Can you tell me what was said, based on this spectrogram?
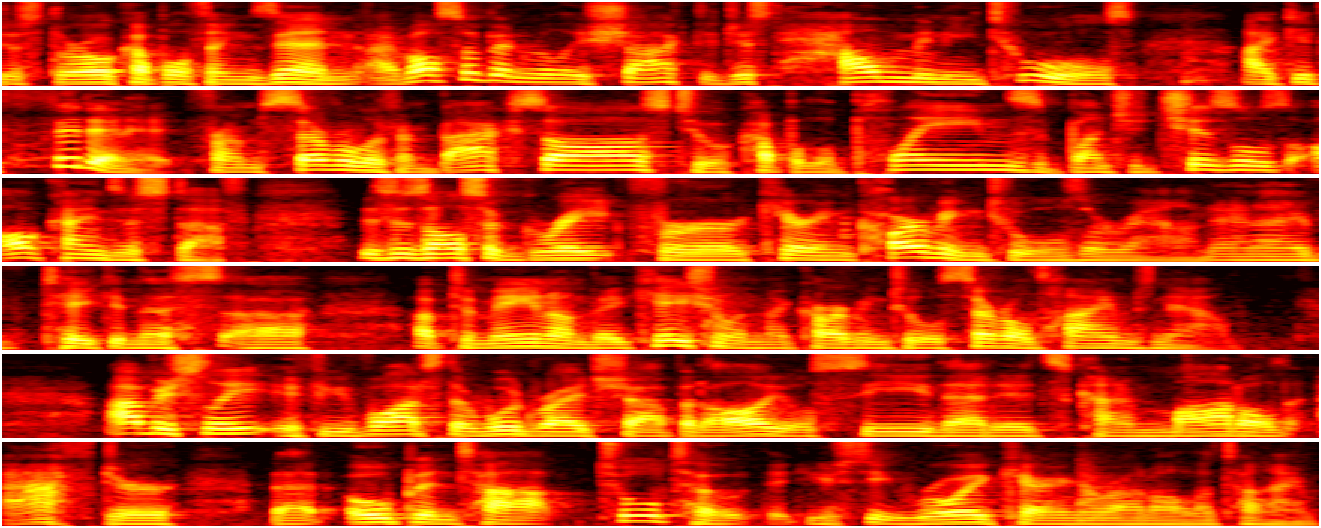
just throw a couple things in. I've also been really shocked at just how many tools I could fit in it, from several different back saws to a couple of planes, a bunch of chisels, all kinds of stuff. This is also great for carrying carving tools around, and I've taken this uh, up to Maine on vacation with my carving tools several times now. Obviously, if you've watched the Woodwright shop at all, you'll see that it's kind of modeled after that open top tool tote that you see Roy carrying around all the time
